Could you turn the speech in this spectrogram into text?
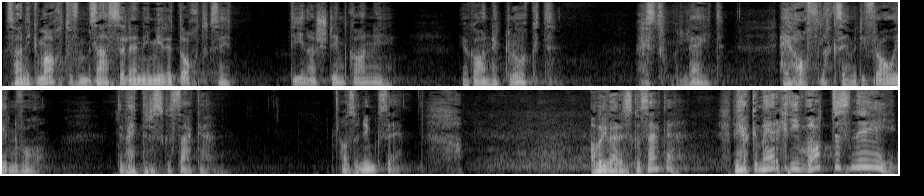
Was habe ich gemacht? Auf dem Sessel habe ich meiner Tochter gesagt, Dina, stimmt gar nicht. Ich habe gar nicht geschaut. Es tut mir leid. Hey, hoffentlich sehen wir die Frau irgendwo. Dann wird er es sagen. Also nicht mehr gesehen. Aber ich werde es sagen. Ich habe gemerkt, ich will das nicht.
